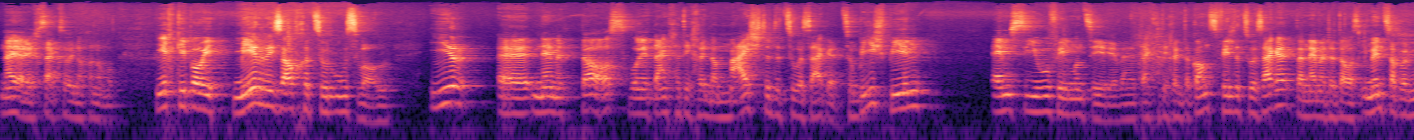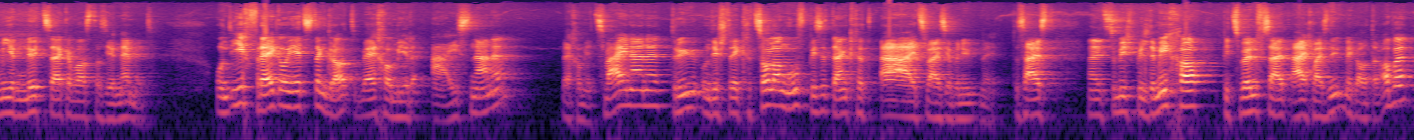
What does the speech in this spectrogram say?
Naja, ich sage es euch nachher nochmal. Ich gebe euch mehrere Sachen zur Auswahl. Ihr äh, nehmt das, wo ihr denkt, ihr könnt am meisten dazu sagen. Zum Beispiel MCU, Film und Serie. Wenn ihr denkt, ihr könnt da ganz viel dazu sagen, dann nehmt ihr das. Ihr müsst aber mir nicht sagen, was das ihr nehmt. Und ich frage euch jetzt dann gerade, wer kann mir eins nennen, wer kann mir zwei nennen, drei, und ihr streckt so lange auf, bis ihr denkt, ah, jetzt weiß ich aber nichts mehr. Das heisst, wenn jetzt zum Beispiel der Micha bei 12 sagt, ah, ich weiß nicht mehr, geht er runter.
